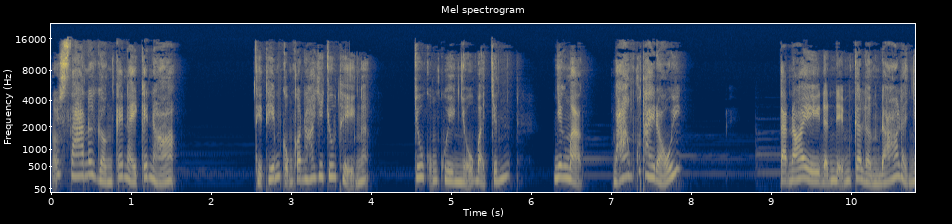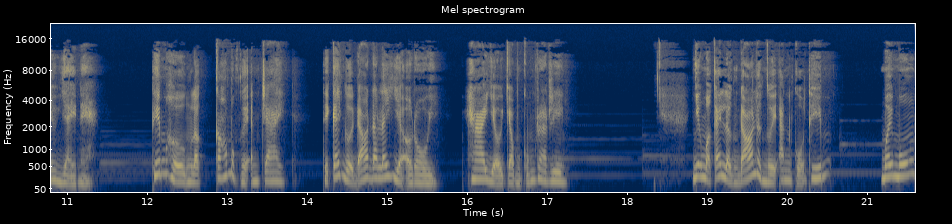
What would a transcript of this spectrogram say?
nói xa nói gần cái này cái nọ. Thì Thiếm cũng có nói với chú Thiện á, chú cũng khuyên nhủ bà chính, nhưng mà bà không có thay đổi. Ta nói đỉnh điểm cái lần đó là như vậy nè. Thiếm Hường là có một người anh trai, thì cái người đó đã lấy vợ rồi, hai vợ chồng cũng ra riêng. Nhưng mà cái lần đó là người anh của Thiếm mới muốn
